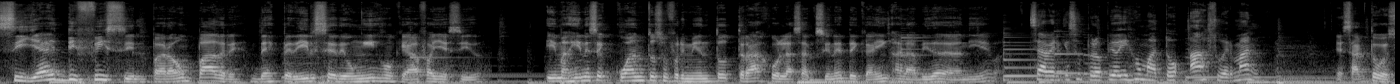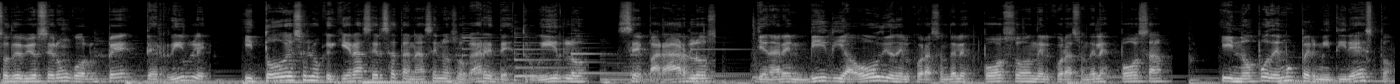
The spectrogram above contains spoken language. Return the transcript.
Si ya es difícil para un padre despedirse de un hijo que ha fallecido, Imagínese cuánto sufrimiento trajo las acciones de Caín a la vida de Adán y Eva. Saber que su propio hijo mató a su hermano. Exacto, eso debió ser un golpe terrible. Y todo eso es lo que quiere hacer Satanás en los hogares, destruirlos, separarlos, llenar envidia, odio en el corazón del esposo, en el corazón de la esposa. Y no podemos permitir esto.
